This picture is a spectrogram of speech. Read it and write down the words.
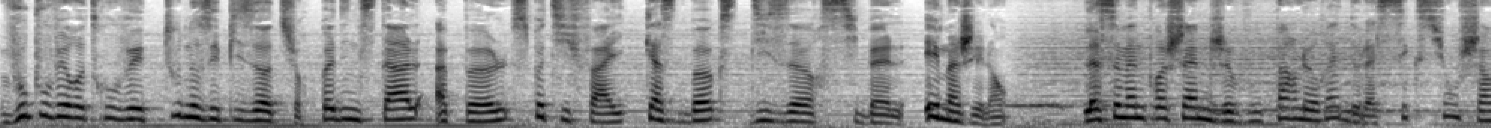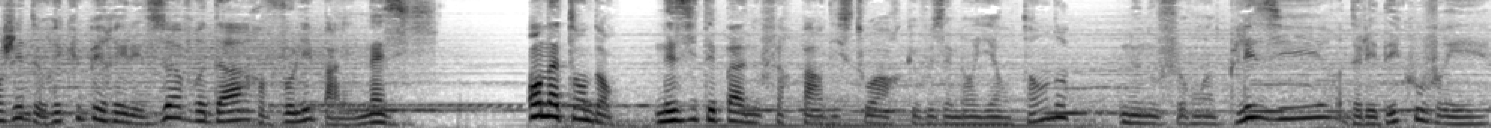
Vous pouvez retrouver tous nos épisodes sur Podinstall, Apple, Spotify, Castbox, Deezer, Sibel et Magellan. La semaine prochaine, je vous parlerai de la section chargée de récupérer les œuvres d'art volées par les nazis. En attendant, n'hésitez pas à nous faire part d'histoires que vous aimeriez entendre. Nous nous ferons un plaisir de les découvrir.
